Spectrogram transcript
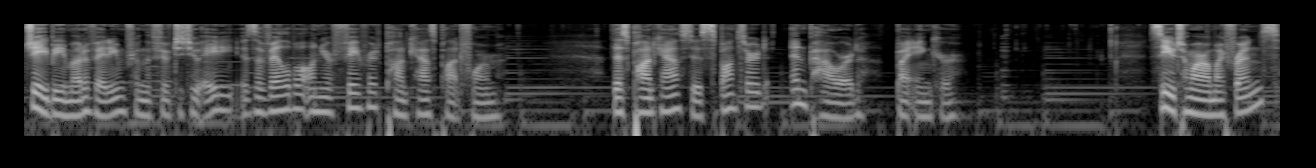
JB Motivating from the 5280 is available on your favorite podcast platform. This podcast is sponsored and powered by Anchor. See you tomorrow, my friends,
